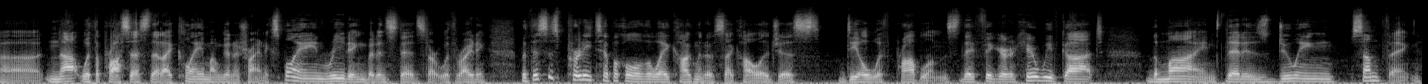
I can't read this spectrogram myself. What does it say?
uh, not with the process that I claim I'm going to try and explain, reading, but instead start with writing. But this is pretty typical of the way cognitive psychologists deal with problems. They figure here we've got the mind that is doing something.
